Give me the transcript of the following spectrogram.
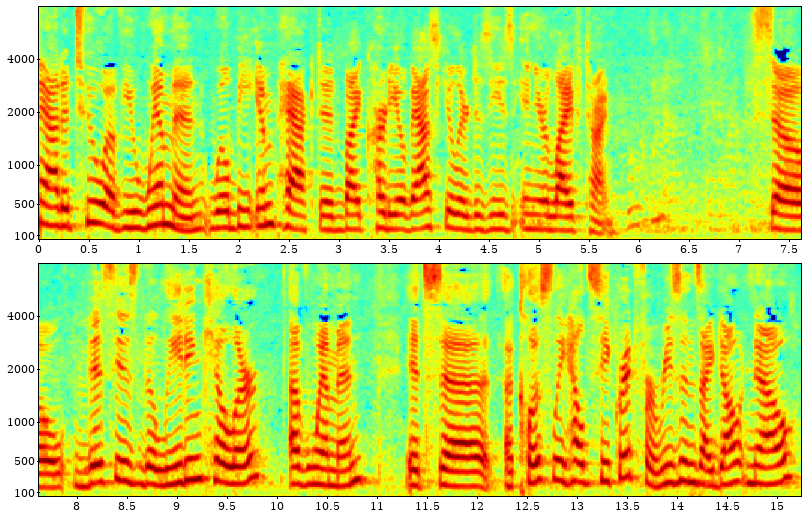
out of two of you women will be impacted by cardiovascular disease in your lifetime. So, this is the leading killer of women. It's a, a, closely held secret for reasons I don't know.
